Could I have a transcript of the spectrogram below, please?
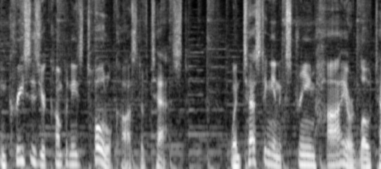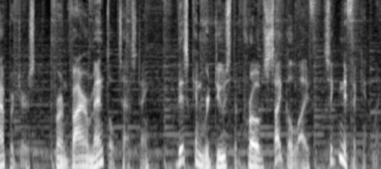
increases your company's total cost of test. When testing in extreme high or low temperatures for environmental testing, this can reduce the probe's cycle life significantly.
